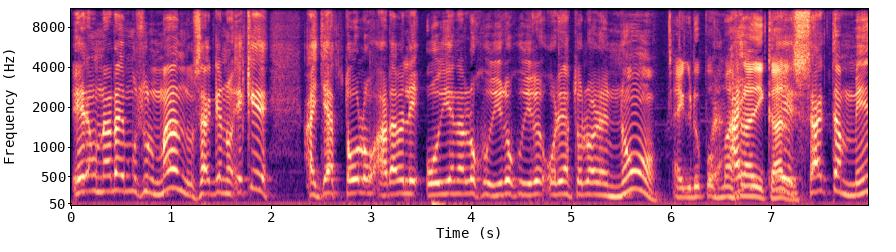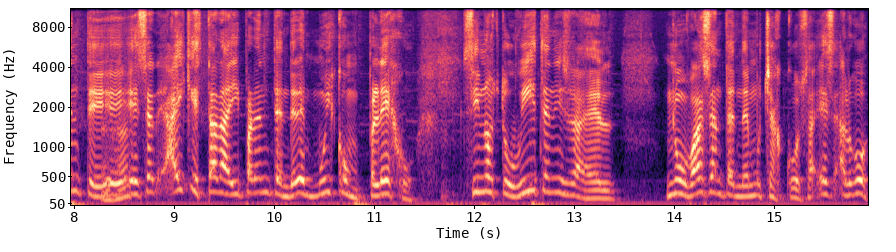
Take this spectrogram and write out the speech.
Era un árabe musulmán. O sea que no, es que allá todos los árabes le odian a los judíos, los judíos le odian a todos los árabes. No. Hay grupos más Hay- radicales. Exactamente. Eh, esa- hay que estar ahí para entender, es muy complejo. Si no estuviste en Israel, no vas a entender muchas cosas. Es algo,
